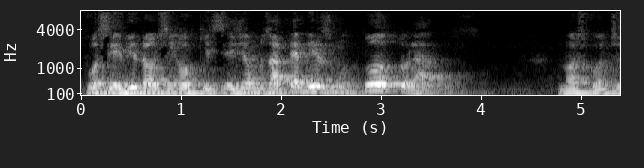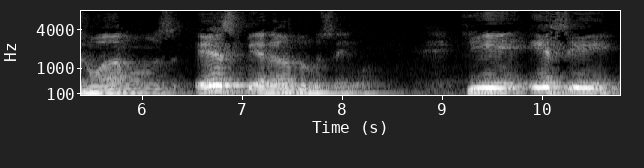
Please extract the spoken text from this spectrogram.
for servido ao Senhor que sejamos até mesmo torturados, nós continuamos esperando no Senhor. Que esse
